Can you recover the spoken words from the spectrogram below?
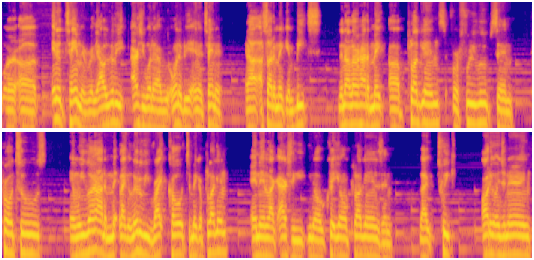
or uh, entertainment. Really, I was really actually want to want to be an entertainer, and I, I, started making beats. Then I learned how to make uh, plugins for Fruity Loops and Pro Tools, and when you learn how to make, like literally write code to make a plugin, and then like actually you know create your own plugins and like tweak audio engineering,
